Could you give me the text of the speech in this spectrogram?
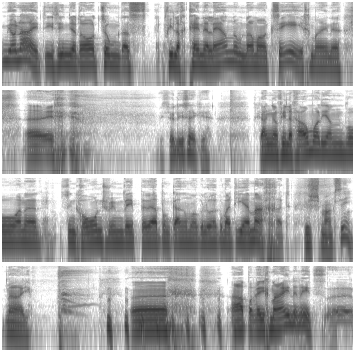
Ja, nein, die sind ja da, um das vielleicht kennenlernen und einmal sehen. Ich meine, äh, ich, wie soll ich sagen? Ich gehe ja vielleicht auch mal irgendwo an einen Synchronschwimmwettbewerb und gehe mal schauen, was die machen. Bist du mal gewesen? Nein. äh, aber ich meine jetzt, äh,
